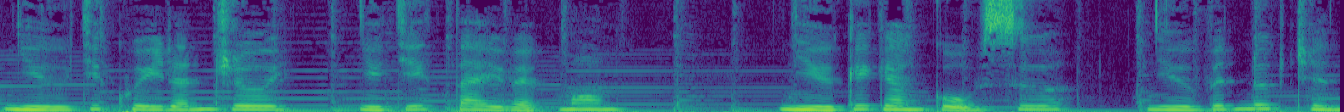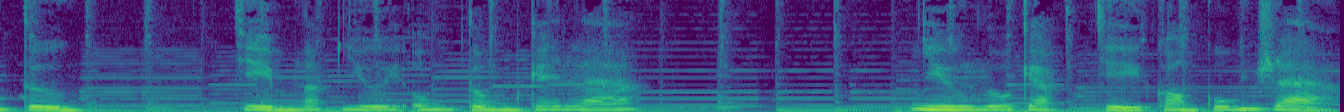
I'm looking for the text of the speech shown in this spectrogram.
Như chiếc khuy đánh rơi, như chiếc tay vẹt mon. Như cái găng cổ xưa, như vết nứt trên tường. Chìm lấp dưới ung tùm cây lá như lúa gặt chỉ còn cuốn rà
